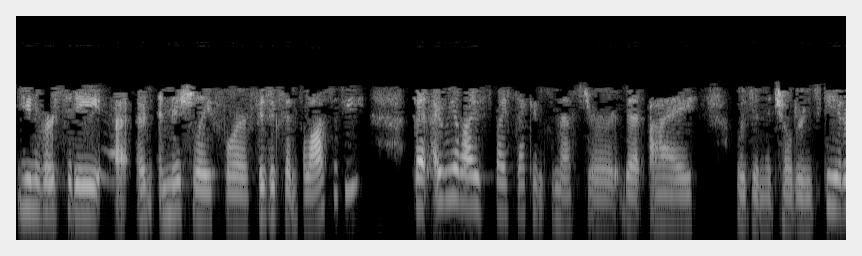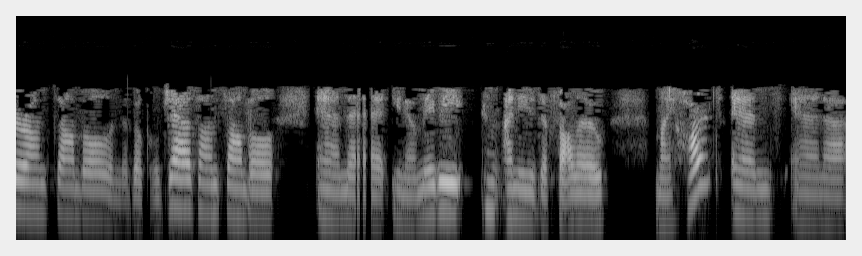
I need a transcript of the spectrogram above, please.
university uh, initially for physics and philosophy, but I realized by second semester that I was in the children's theater ensemble and the vocal jazz ensemble and that, you know, maybe I needed to follow my heart and and uh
